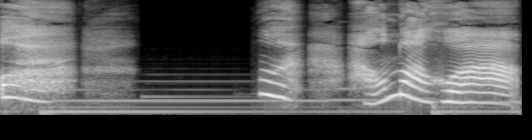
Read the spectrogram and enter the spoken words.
啊，嗯，好暖和啊！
